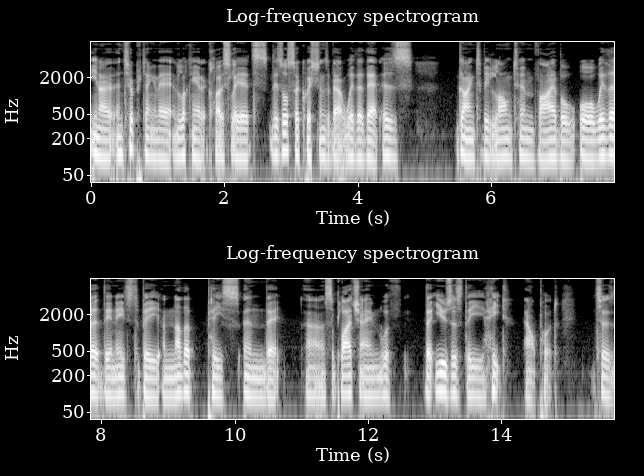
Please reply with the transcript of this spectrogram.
you know, interpreting that and looking at it closely, it's there's also questions about whether that is going to be long term viable or whether there needs to be another piece in that uh, supply chain with that uses the heat output to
